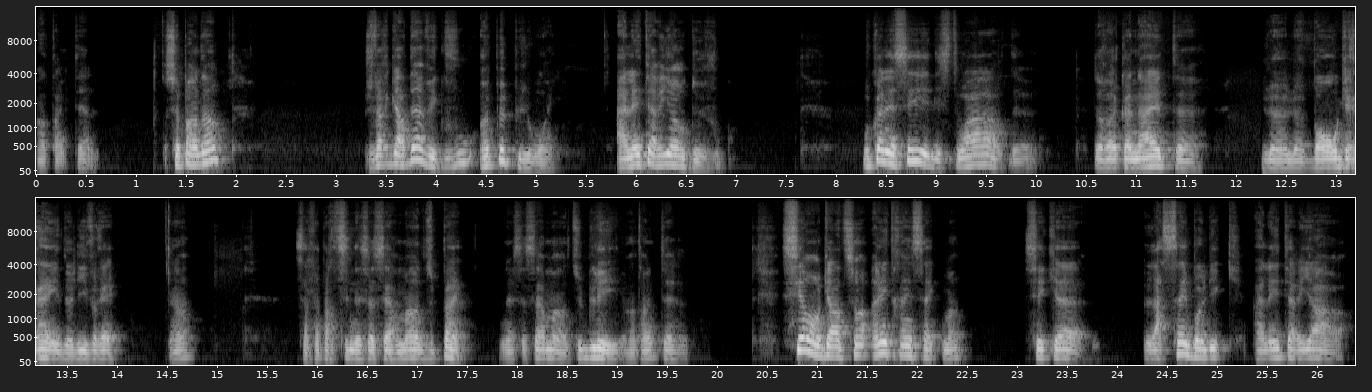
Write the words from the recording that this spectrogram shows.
en tant que tel. Cependant, je vais regarder avec vous un peu plus loin, à l'intérieur de vous. Vous connaissez l'histoire de, reconnaître euh, le, bon grain de l'ivraie. Hein? Ça fait partie nécessairement du pain, nécessairement du blé en tant que tel. Si on regarde ça intrinsèquement, c'est que la symbolique à l'intérieur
